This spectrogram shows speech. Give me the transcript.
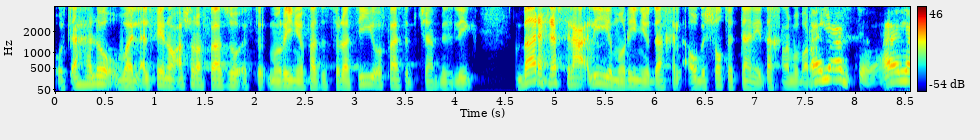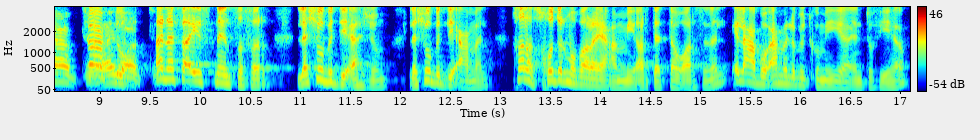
وتأهلوا وال 2010 فازوا مورينيو فاز الثلاثية وفاز بال Champions League امبارح نفس العقلية مورينيو داخل أو بالشوط الثاني داخل المباراة. هاي لعبته هاي لعبته لعبته, لعبته. أنا فايز 2-0 لشو بدي أهجم؟ لشو بدي أعمل؟ خلص خذوا المباراة يا عمي أرتيتا وأرسنال. العبوا اعملوا بدكم إياه أنتم فيها.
